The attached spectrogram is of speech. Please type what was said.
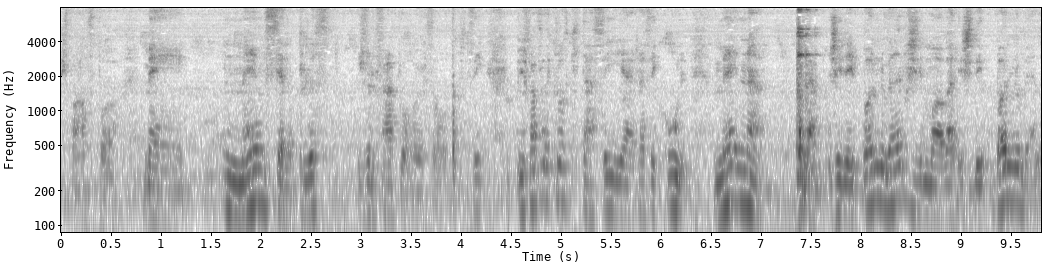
Je pense pas. Mais même s'il y en a plus, je vais le faire pour eux autres. Puis je pense que quelque chose qui est assez, euh, assez cool. Maintenant, j'ai des bonnes nouvelles, j'ai des mauvaises. J'ai des bonnes nouvelles,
